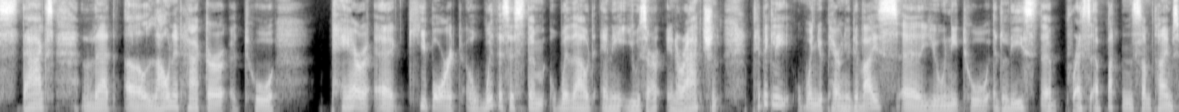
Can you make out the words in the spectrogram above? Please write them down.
stacks that allow an attacker to pair a keyboard with a system without any user interaction. Typically, when you pair a new device, uh, you need to at least uh, press a button, sometimes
